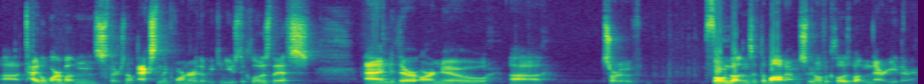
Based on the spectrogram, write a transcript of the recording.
uh, title bar buttons. There's no X in the corner that we can use to close this. And there are no uh, sort of phone buttons at the bottom. So we don't have a close button there either.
